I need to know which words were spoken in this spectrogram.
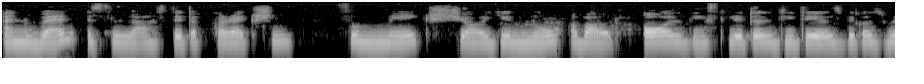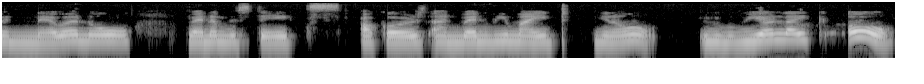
and when is the last date of correction. So make sure you know about all these little details because we never know when a mistakes occurs and when we might you know we are like oh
